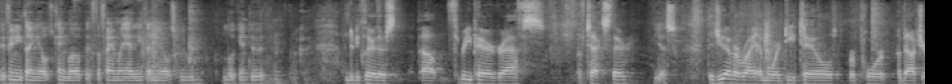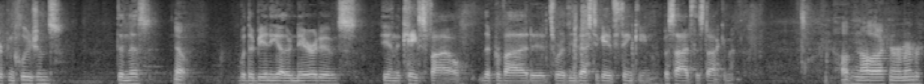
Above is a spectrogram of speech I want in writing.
If anything else came up, if the family had anything else, we would look into it. Mm-hmm. Okay. And to be clear, there's about three paragraphs of text there. Yes. Did you ever write a more detailed report about your conclusions than this? No. Would there be any other narratives in the case file that provided sort of the investigative thinking besides this document? Not, not that I can remember.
